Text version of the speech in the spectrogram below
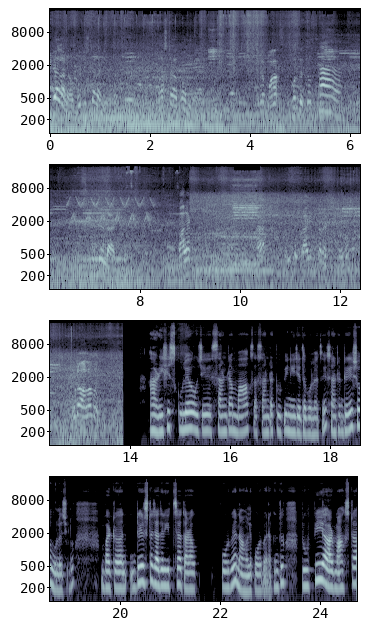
কুড়ি টাকা নাও পঁচিশ টাকা নিও। পাঁচ টাকা কম মাস্ক বললে তো? হ্যাঁ কালার হ্যাঁ? ব্রাইট কালার ওটা আলাদা। আর ঋষি স্কুলেও যে সানটা মাস্ক আর সানটা টুপি নিয়ে যেতে বলেছে। সানটা ড্রেসও বলেছিল। বাট ড্রেসটা যাদের ইচ্ছা তারা পরবে না হলে পরবে না। কিন্তু টুপি আর মাস্কটা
